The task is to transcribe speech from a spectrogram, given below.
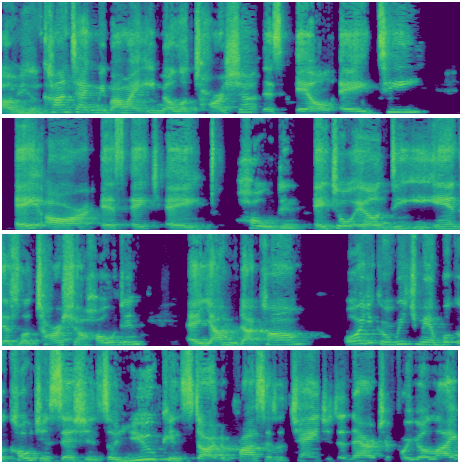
Um, you can contact me by my email, Latarsha, that's L A T A R S H A Holden, H O L D E N, that's Latarsha Holden at yahoo.com or you can reach me and book a coaching session so you can start the process of changing the narrative for your life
